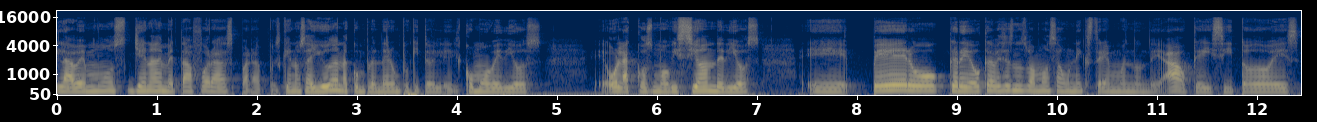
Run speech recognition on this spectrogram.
la vemos llena de metáforas para pues, que nos ayudan a comprender un poquito el, cómo ve Dios eh, o la cosmovisión de Dios. Eh, pero creo que a veces nos vamos a un extremo en donde, ah, ok, sí, todo es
